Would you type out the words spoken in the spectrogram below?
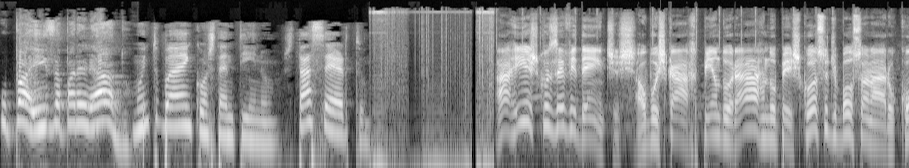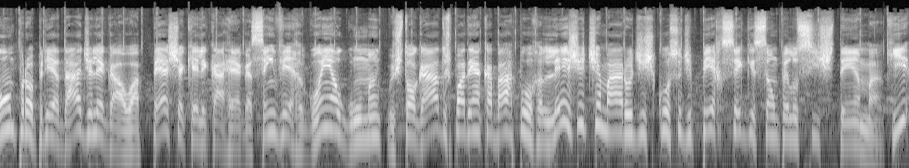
o país aparelhado. Muito bem, Constantino. Está certo. Há riscos evidentes. Ao buscar pendurar no pescoço de Bolsonaro com propriedade legal a pecha que ele carrega sem vergonha alguma, os togados podem acabar por legitimar o discurso de perseguição pelo sistema, que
